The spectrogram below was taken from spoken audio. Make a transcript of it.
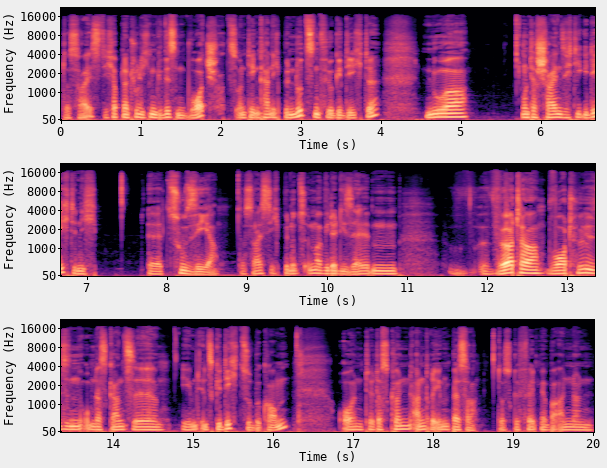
Das heißt, ich habe natürlich einen gewissen Wortschatz und den kann ich benutzen für Gedichte, nur unterscheiden sich die Gedichte nicht äh, zu sehr. Das heißt, ich benutze immer wieder dieselben Wörter, Worthülsen, um das Ganze eben ins Gedicht zu bekommen. Und äh, das können andere eben besser. Das gefällt mir bei anderen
